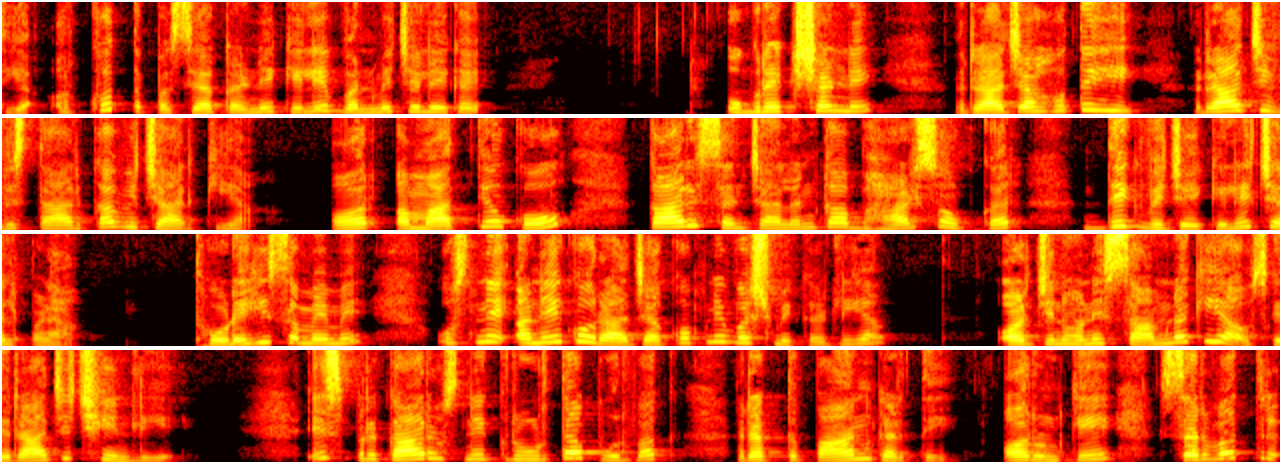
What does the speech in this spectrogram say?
दिया और खुद तपस्या करने के लिए वन में चले गए। उग्रेक्षण ने राजा होते ही राज्य विस्तार का विचार किया और अमात्यों को कार्य संचालन का भार सौंपकर दिग्विजय के लिए चल पड़ा। थोड़े ही समय में उसने अनेकों राजा को अपने वश में कर लिया और जिन्होंने सामना किया उसके राज्य छीन लिए। इस प्रकार उसने क्रूरतापूर्वक रक्तपान करते और उनके सर्वत्र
